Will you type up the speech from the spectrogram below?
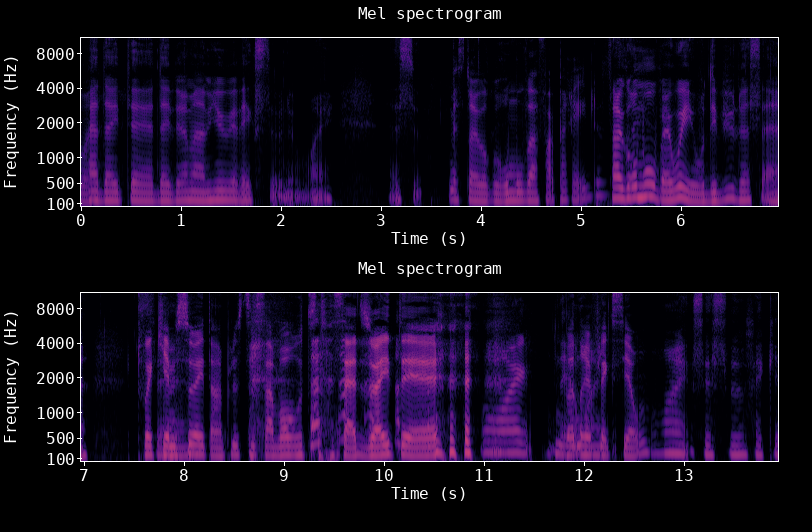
ouais. à d'être euh, d'être vraiment mieux avec ça. là, ouais. C'est ça. Mais c'est un gros move à faire pareil. là. C'est un gros mot. Ben oui, au début, là, ça. Toi qui aimes ça- être en plus, savoir où tu- ça a dû être euh, Ouais. une ben bonne ouais. réflexion. Oui, c'est ça. Fait que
